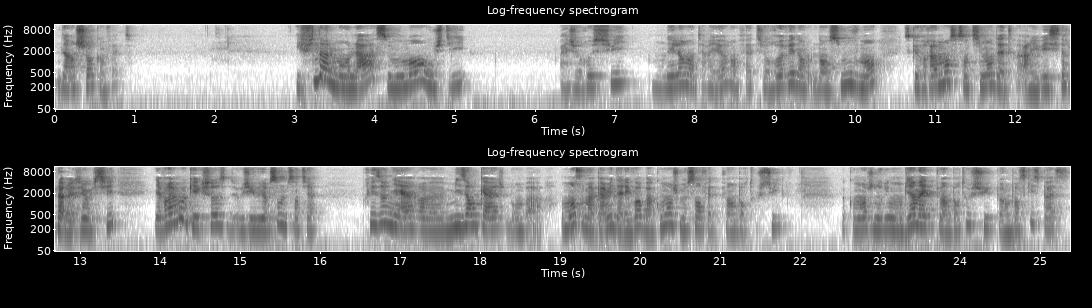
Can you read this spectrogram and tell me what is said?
d'un choc en fait. Et finalement là, ce moment où je dis, bah, je reçus mon élan intérieur en fait, je revais dans, ce mouvement, parce que vraiment ce sentiment d'être arrivé ici dans la région où je suis, il y a vraiment quelque chose où j'ai eu l'impression de me sentir prisonnière, euh, mise en cage. Bon bah au moins ça m'a permis d'aller voir bah, comment je me sens en fait, peu importe où je suis, comment je nourris mon bien-être, peu importe où je suis, peu importe ce qui se passe.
